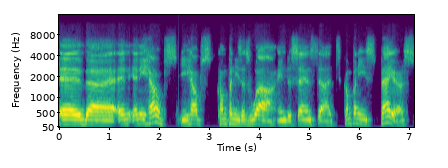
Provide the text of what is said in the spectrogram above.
and uh, and and he helps he helps companies as well in the sense that companies pay us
